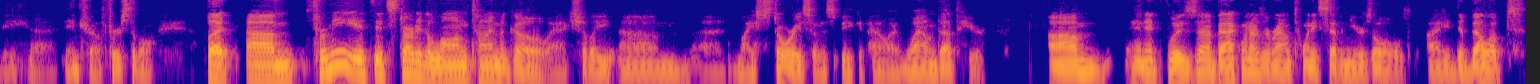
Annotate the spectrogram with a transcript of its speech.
the uh, intro. First of all, but um, for me, it, it started a long time ago. Actually, um, uh, my story, so to speak, of how I wound up here, um, and it was uh, back when I was around 27 years old. I developed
